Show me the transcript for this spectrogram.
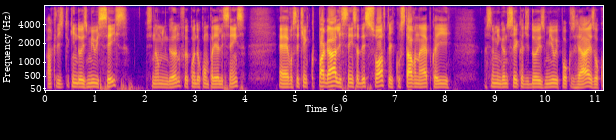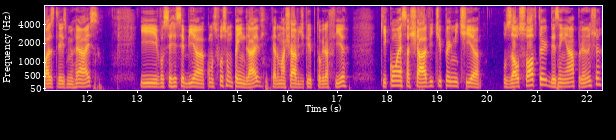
acredito que em 2006, se não me engano, foi quando eu comprei a licença. É, você tinha que pagar a licença desse software, custava na época aí, se não me engano, cerca de dois mil e poucos reais, ou quase três mil reais e você recebia como se fosse um pendrive, que era uma chave de criptografia, que com essa chave te permitia usar o software, desenhar a prancha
